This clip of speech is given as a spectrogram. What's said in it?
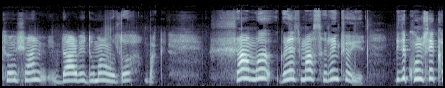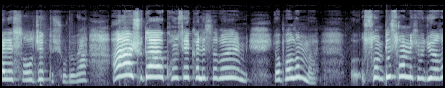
Köy şu an dar ve duman oldu. Bak. Şu an bu Grace Master'ın köyü. Bir de konsey kalesi olacaktı şurada. Ha, Aa şu da konsey kalesi böyle mi? Yapalım mı? Son, bir sonraki videoda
